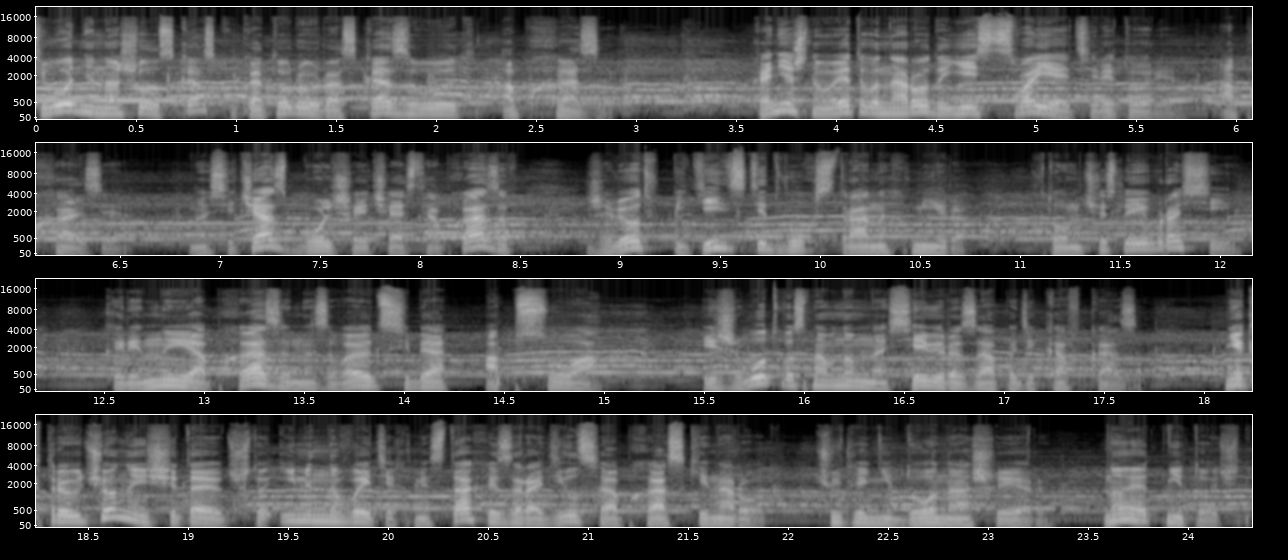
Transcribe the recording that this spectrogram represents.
Сегодня нашел сказку, которую рассказывают абхазы. Конечно, у этого народа есть своя территория — Абхазия. Но сейчас большая часть абхазов живет в 52 странах мира, в том числе и в России. Коренные абхазы называют себя Апсуа и живут в основном на северо-западе Кавказа. Некоторые ученые считают, что именно в этих местах и зародился абхазский народ, чуть ли не до нашей эры, но это не точно.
